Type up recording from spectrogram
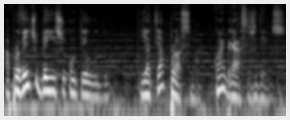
Aproveite bem este conteúdo e até a próxima, com a graça de Deus.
